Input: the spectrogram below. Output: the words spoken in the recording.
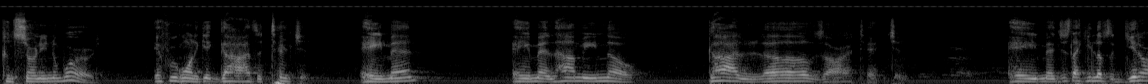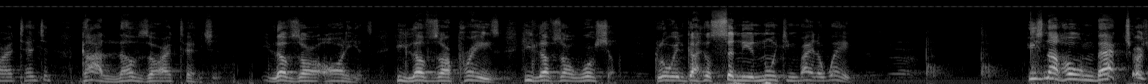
concerning the word if we want to get God's attention. Amen. Amen. How many know God loves our attention? Amen. Just like He loves to get our attention, God loves our attention. He loves our audience. He loves our praise. He loves our worship. Glory to God. He'll send the anointing right away. He's not holding back, church.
